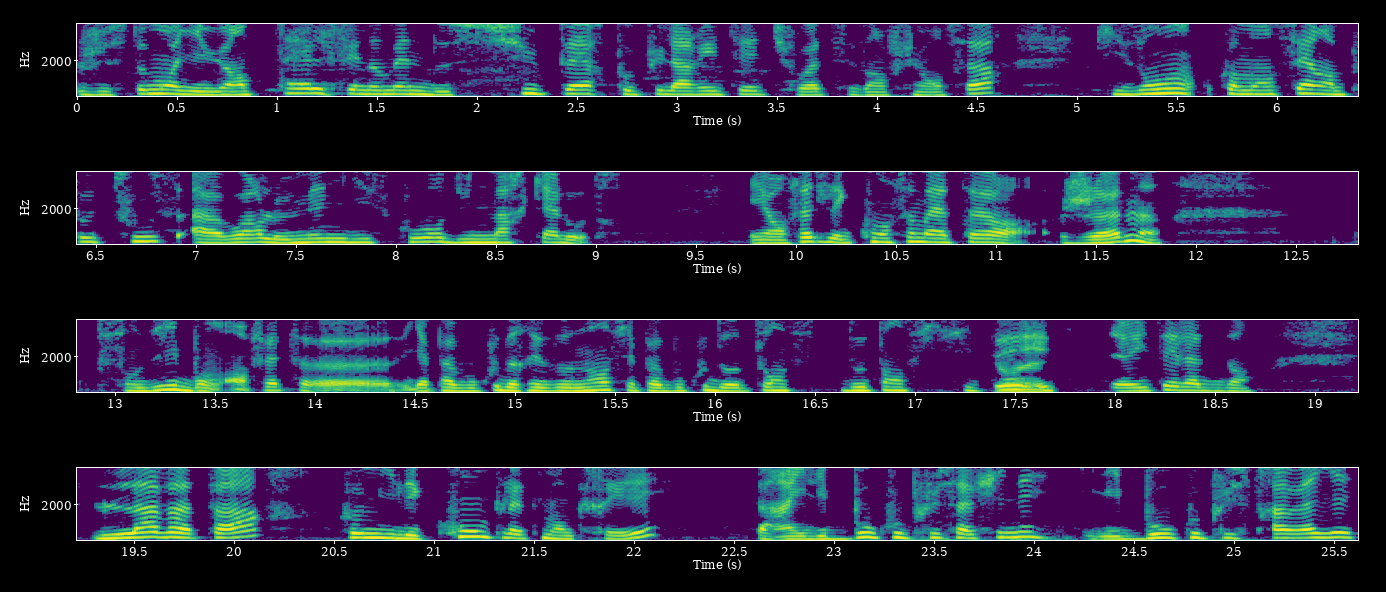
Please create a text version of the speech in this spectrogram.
justement, il y a eu un tel phénomène de super popularité, tu vois, de ces influenceurs, qu'ils ont commencé un peu tous à avoir le même discours d'une marque à l'autre. Et en fait, les consommateurs jeunes se sont dit, bon, en fait, euh, il n'y a pas beaucoup de résonance, il n'y a pas beaucoup d'authenticité et de sincérité là-dedans. L'avatar, comme il est complètement créé, ben, il est beaucoup plus affiné, il est beaucoup plus travaillé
